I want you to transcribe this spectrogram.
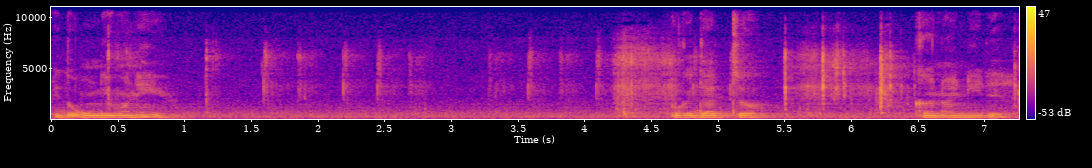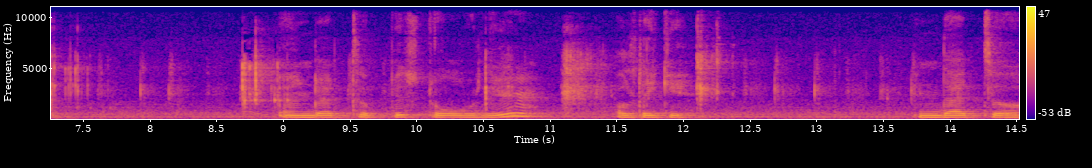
be the only one here. Okay, that's a gun I needed. And that's a pistol over there. I'll take it. And that's a, uh,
